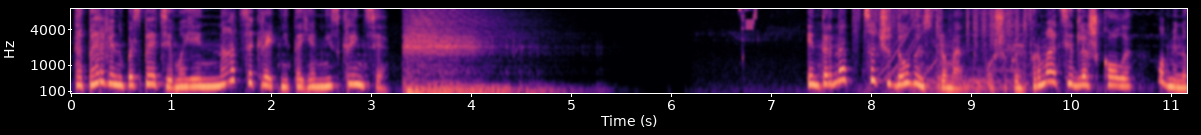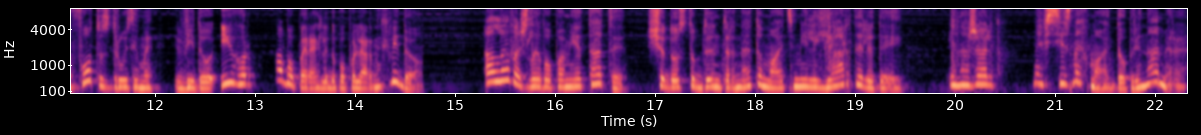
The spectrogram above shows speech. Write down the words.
Тепер він у безпеці в моїй надсекретній таємній скринці. Інтернет це чудовий інструмент пошуку інформації для школи, обміну фото з друзями, відеоігор або перегляду популярних відео. Але важливо пам'ятати, що доступ до інтернету мають мільярди людей, і, на жаль, не всі з них мають добрі наміри.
